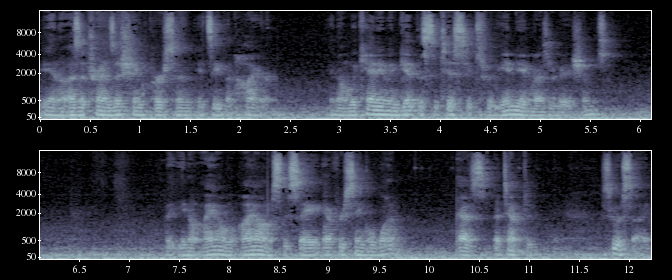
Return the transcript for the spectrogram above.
you know, as a transitioning person, it's even higher. You know, we can't even get the statistics for the Indian reservations. But you know, I I honestly say every single one has attempted suicide.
